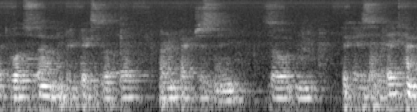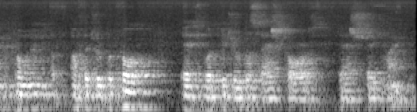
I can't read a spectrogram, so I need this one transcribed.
it would um, prefixed with the parent package's name. So in the case of the datetime component of, of the Drupal core, it would be Drupal slash core dash datetime.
